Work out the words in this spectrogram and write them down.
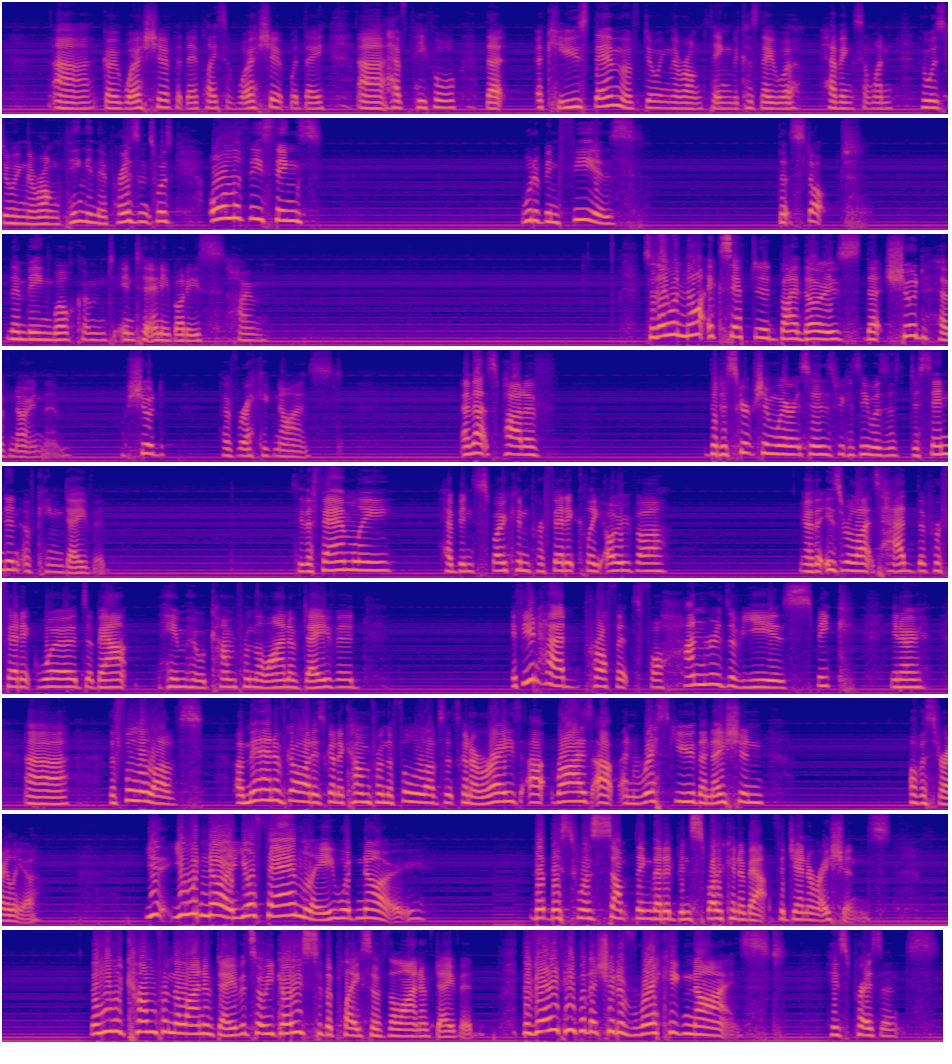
uh, go worship at their place of worship? Would they uh, have people that accused them of doing the wrong thing because they were having someone who was doing the wrong thing in their presence was all of these things would have been fears that stopped them being welcomed into anybody's home. So they were not accepted by those that should have known them, or should have recognized. And that's part of the description where it says, because he was a descendant of King David. See, the family had been spoken prophetically over. You know, the Israelites had the prophetic words about him who would come from the line of David. If you'd had prophets for hundreds of years speak, you know, uh, the full of loves, a man of God is going to come from the full of loves that's going to raise up, rise up and rescue the nation of Australia. You, you would know, your family would know that this was something that had been spoken about for generations. That he would come from the line of David, so he goes to the place of the line of David. The very people that should have recognized his presence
